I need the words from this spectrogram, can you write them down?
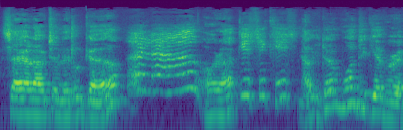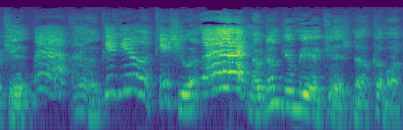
say hello to little girl. Hello. All right. Kiss a kiss. No, you don't want to give her a kiss. Ah, I'll give you a kiss. You ah, no, don't give me a kiss. No, come on.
